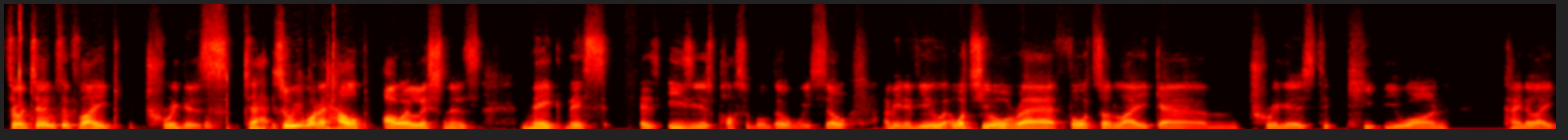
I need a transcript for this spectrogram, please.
so in terms of like triggers to so we want to help our listeners make this as easy as possible, don't we? So I mean, if you what's your uh, thoughts on like um, triggers to keep you on kind of like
